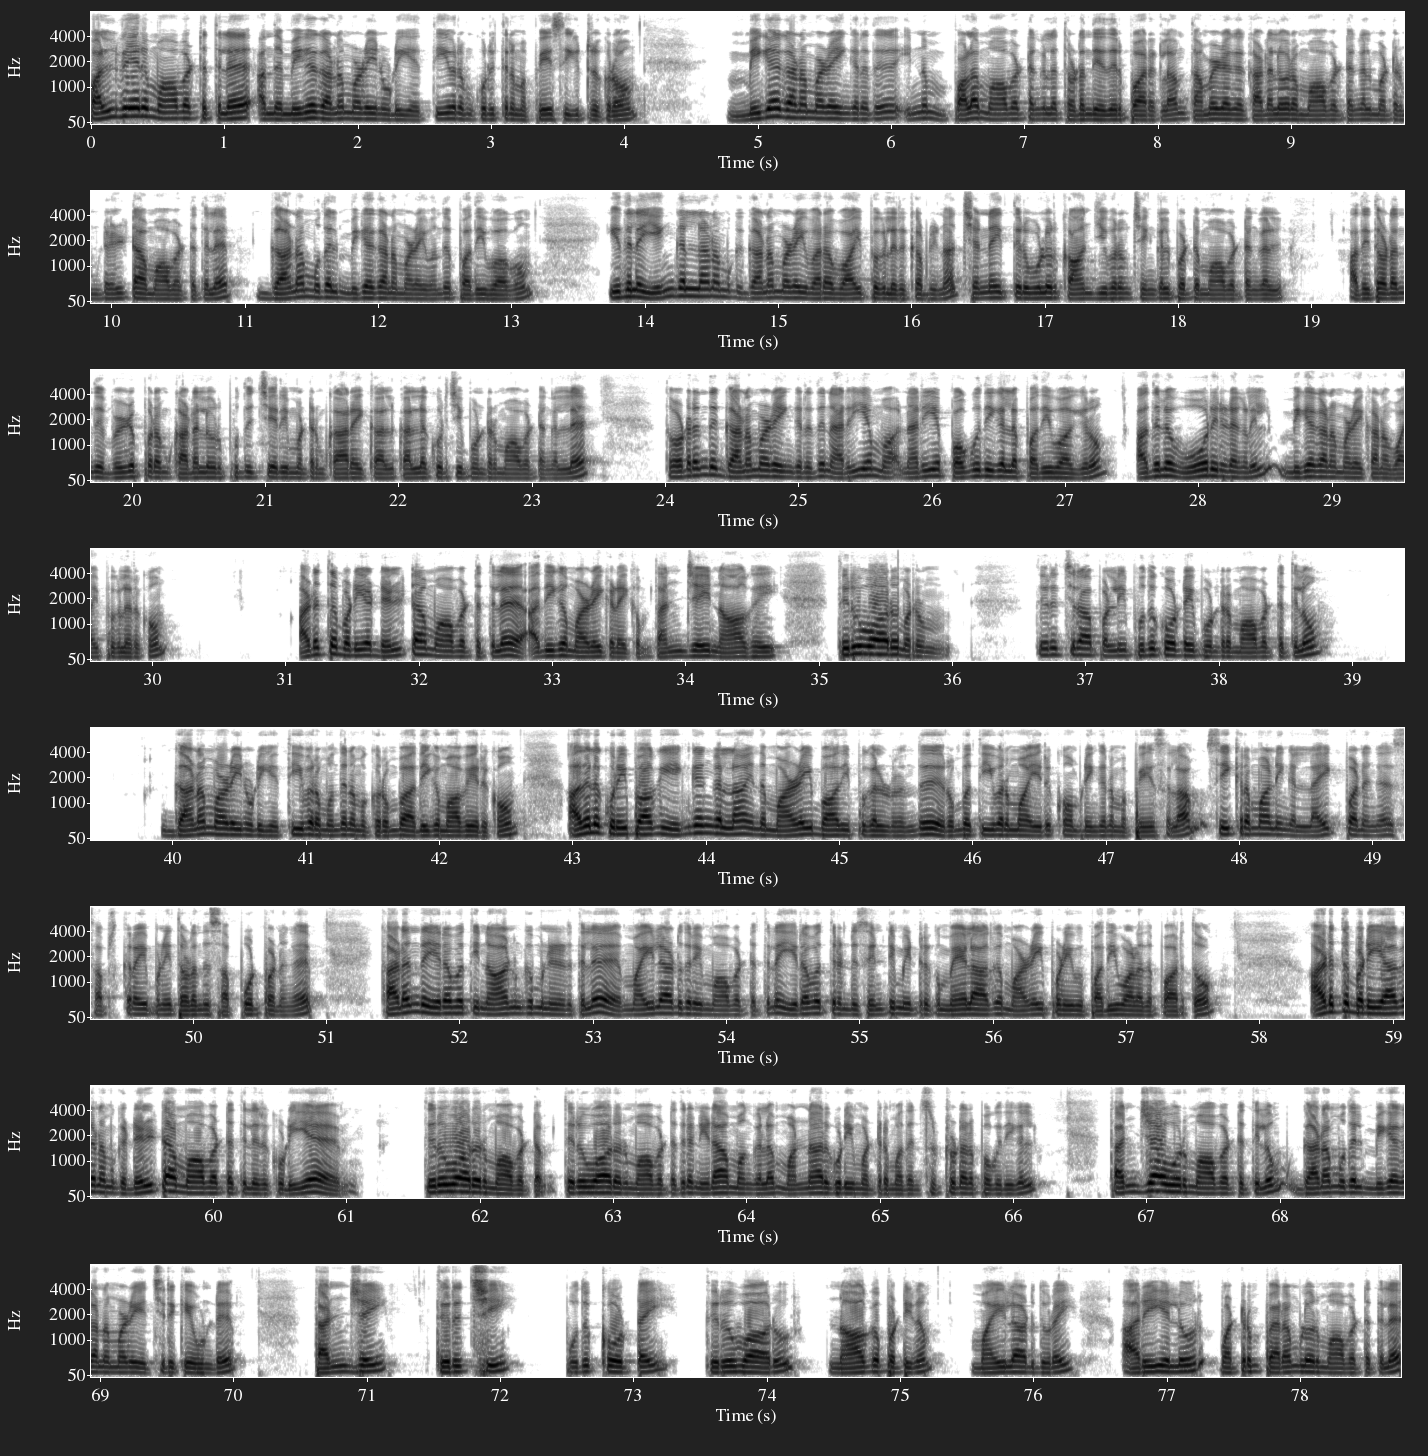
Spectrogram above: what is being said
பல்வேறு மாவட்டத்தில் அந்த மிக கனமழையினுடைய தீவிரம் குறித்து நம்ம பேசிக்கிட்டு இருக்கிறோம். மிக கனமழைங்கிறது இன்னும் பல மாவட்டங்களை தொடர்ந்து எதிர்பார்க்கலாம். தமிழக கடலோர மாவட்டங்கள் மற்றும் டெல்டா மாவட்டத்தில் கன முதல் மிக கனமழை வந்து பதிவாகும். இதில் எங்கெல்லாம் நமக்கு கனமழை வர வாய்ப்புகள் இருக்குது அப்படின்னா சென்னை, திருவள்ளூர், காஞ்சிபுரம், செங்கல்பட்டு மாவட்டங்கள். அதைத் தொடர்ந்து விழுப்புரம், கடலூர், புதுச்சேரி மற்றும் காரைக்கால், கள்ளக்குறிச்சி போன்ற மாவட்டங்களில் தொடர்ந்து கனமழைங்கிறது நிறைய நிறைய பகுதிகளில் பதிவாகிறோம் அதில் அதில ஓரிரு இடங்களில் மிக கனமழைக்கான வாய்ப்புகள் இருக்கும். அடுத்தபடியாக டெல்டா மாவட்டத்தில் அதிக மழை கிடைக்கும். தஞ்சை, நாகை, திருவாரூர் மற்றும் திருச்சிராப்பள்ளி, புதுக்கோட்டை போன்ற மாவட்டத்திலும் கனமழையினுடைய தீவிரம் வந்து நமக்கு ரொம்ப அதிகமாகவே இருக்கும். அதில் குறிப்பாக எங்கெங்கெல்லாம் இந்த மழை பாதிப்புகள் வந்து ரொம்ப தீவிரமாக இருக்கும் அப்படிங்கிற நம்ம பேசலாம். சீக்கிரமாக நீங்கள் லைக் பண்ணுங்கள் சப்ஸ்கிரைப் பண்ணி தொடர்ந்து சப்போர்ட் பண்ணுங்கள் கடந்த 24 மணி நேரத்தில் மயிலாடுதுறை மாவட்டத்தில் இருபத்தி ரெண்டு சென்டிமீட்டருக்கு மேலாக மழை பொழிவு பதிவானதை பார்த்தோம். அடுத்தபடியாக நமக்கு டெல்டா மாவட்டத்தில் இருக்கக்கூடிய திருவாரூர் மாவட்டம். திருவாரூர் மாவட்டத்தில் நிடாமங்கலம் மன்னார்குடி மற்றும் அதன் சுற்றுடர் பகுதிகள். தஞ்சாவூர் மாவட்டத்திலும் கனமுதல் மிக கனமழை எச்சரிக்கை உண்டு. தஞ்சை, திருச்சி, புதுக்கோட்டை, திருவாரூர், நாகப்பட்டினம், மயிலாடுதுறை, அரியலூர் மற்றும் பெரம்பலூர் மாவட்டத்தில்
